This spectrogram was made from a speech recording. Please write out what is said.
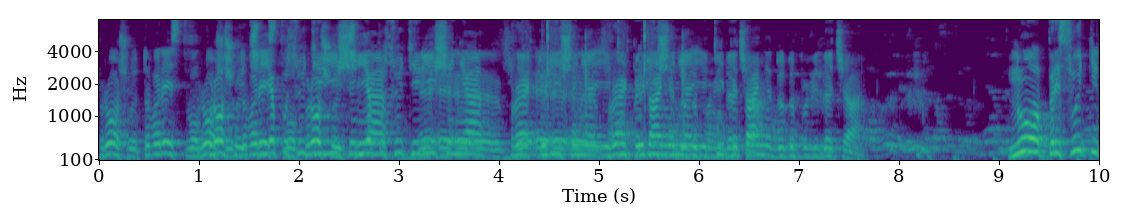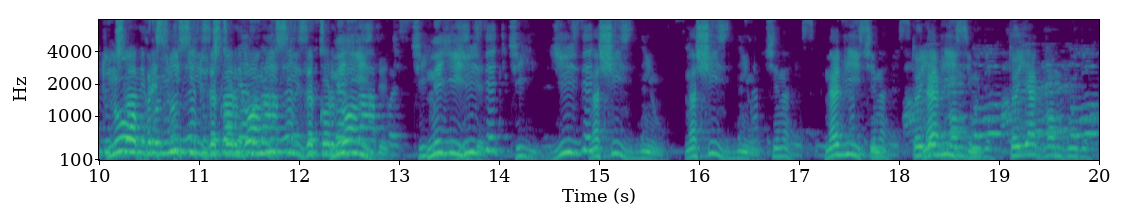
Прошу, товариство, Прошу, прошу, чи є по суті прошу, чи рішення, є по суті е, е, рішення, е, е, проекту е, е, рішення, які проекту питання рішення, до які питання до доповідача? Ну, присутні тут Ну, члени присутні комісії за кордон, комісії за кордон не їздять. Чи Не їздять? Чи їздять? На 6 днів. На 6 днів. Чи на, на 8. То як вам буде? То як вам буде?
